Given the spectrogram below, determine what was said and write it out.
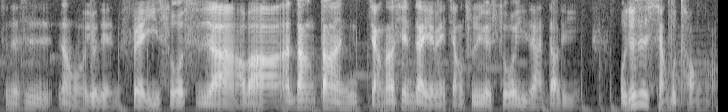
真的是让我有点匪夷所思啊，好不好？啊，当当然讲到现在也没讲出一个所以然，到底我就是想不通哦。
